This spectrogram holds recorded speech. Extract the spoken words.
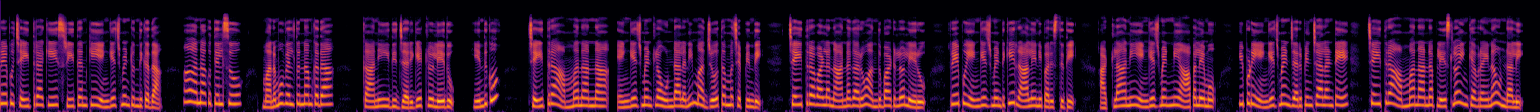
రేపు చైత్రాకి శ్రీతన్కి ఎంగేజ్మెంట్ ఉంది కదా. ఆ నాకు తెలుసు. మనము వెళ్తున్నాం కదా. కానీ ఇది జరిగేట్లు లేదు. ఎందుకు? చైత్ర అమ్మ నాన్న ఎంగేజ్మెంట్లో ఉండాలని మా జ్యోతమ్మ చెప్పింది. చైత్ర వాళ్ళ నాన్నగారు అందుబాటులో లేరు. రేపు ఎంగేజ్మెంట్కి రాలేని పరిస్థితి. అట్లా అని ఎంగేజ్మెంట్ని ఆపలేము. ఇప్పుడు ఎంగేజ్మెంట్ జరిపించాలంటే చైత్ర అమ్మ నాన్న ప్లేస్లో ఇంకెవరైనా ఉండాలి.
